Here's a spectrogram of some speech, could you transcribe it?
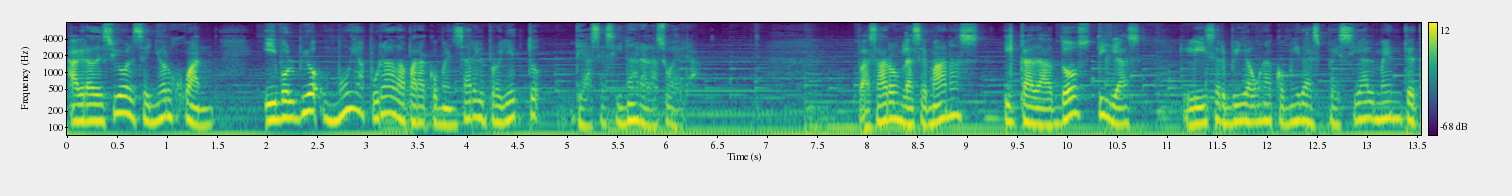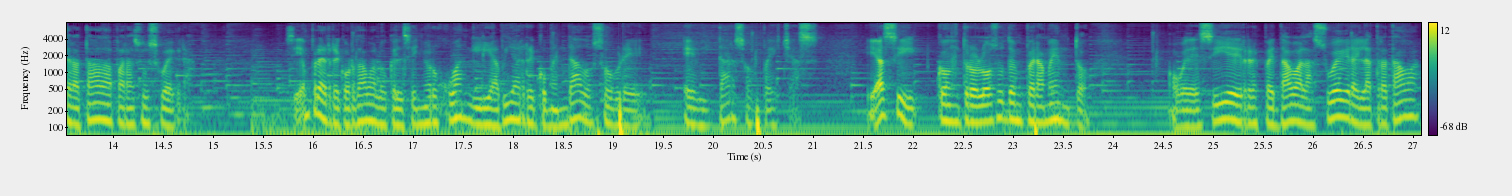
agradeció al señor Juan y volvió muy apurada para comenzar el proyecto de asesinar a la suegra. Pasaron las semanas y cada dos días Lee servía una comida especialmente tratada para su suegra. Siempre recordaba lo que el señor Juan le había recomendado sobre evitar sospechas. Y así controló su temperamento. Obedecía y respetaba a la suegra y la trataba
